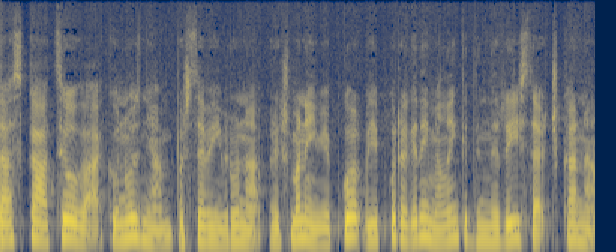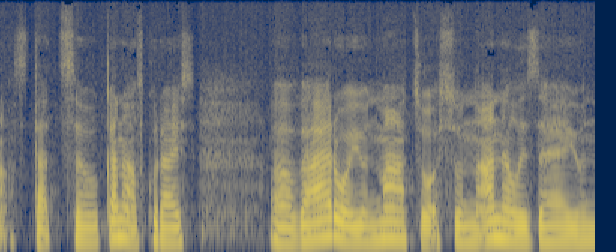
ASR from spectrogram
tas, kā cilvēki un uzņēmumi par sevi runā. Priekš maniem, jebkur, jebkurā gadījumā, LinkedIn ir research kanāls. Tāds uh, kanāls, kurā es uh, vēroju, un mācos, un analizēju, un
